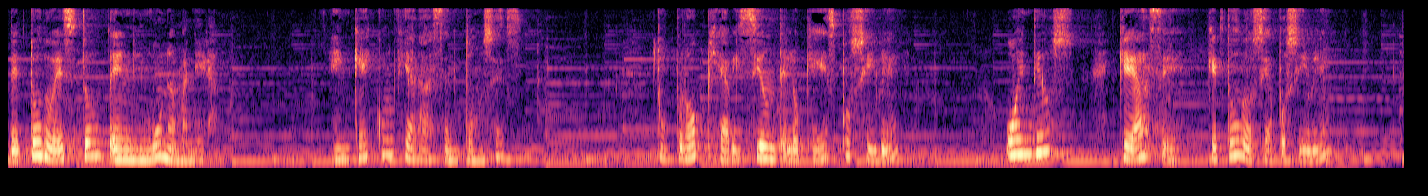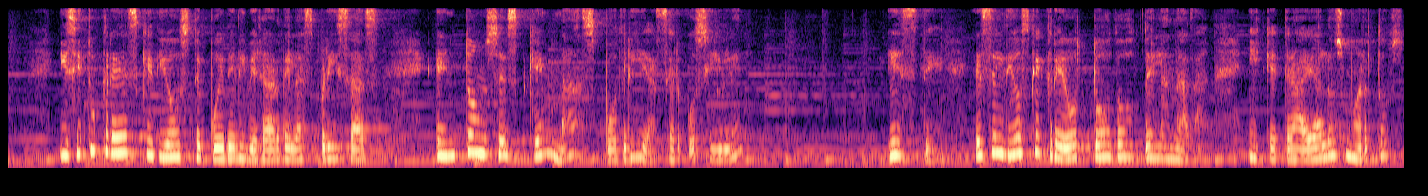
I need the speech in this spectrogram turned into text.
de todo esto de ninguna manera. ¿En qué confiarás entonces? ¿Tu propia visión de lo que es posible? ¿O en Dios que hace que todo sea posible? Y si tú crees que Dios te puede liberar de las prisas, entonces, ¿qué más podría ser posible? Este es el Dios que creó todo de la nada y que trae a los muertos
